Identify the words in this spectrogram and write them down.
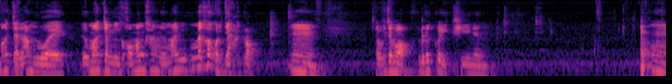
มักจะร่ำรวย หรือมักจะมีความมั่งคั่งหรือไม่ไม่ค่อยอดอยากหรอก อืม แต่ผมจะบอกลึกกว่าอีกทีหนึ่งอืม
